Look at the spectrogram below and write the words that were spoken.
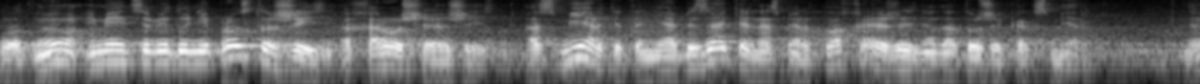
Вот. Но имеется в виду не просто жизнь, а хорошая жизнь. А смерть это не обязательно смерть. Плохая жизнь она тоже как смерть. Да?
